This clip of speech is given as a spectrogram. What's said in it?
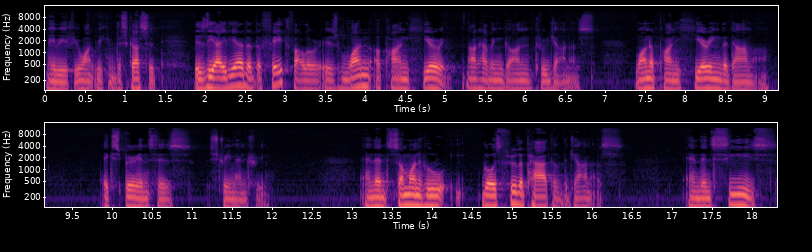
maybe if you want we can discuss it, is the idea that the faith follower is one upon hearing, not having gone through jhanas, one upon hearing the Dhamma experiences stream entry. And then someone who goes through the path of the jhanas and then sees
